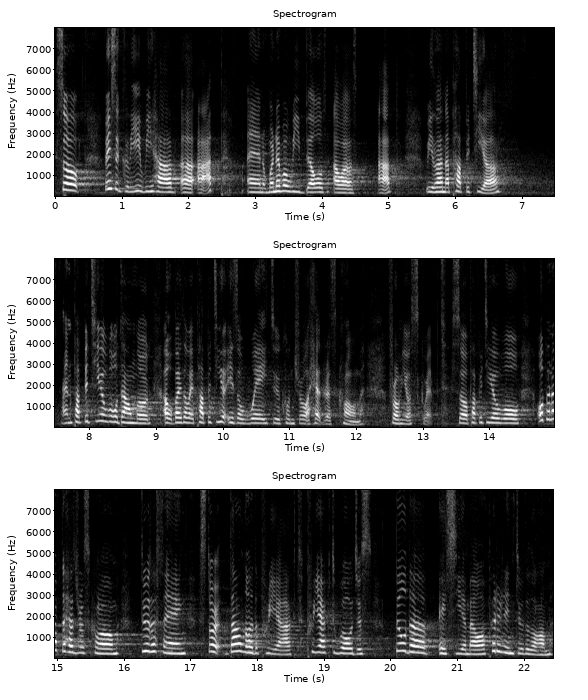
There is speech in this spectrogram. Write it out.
So basically, we have an app and whenever we build our app, we run a Puppeteer. And Puppeteer will download, oh, by the way, Puppeteer is a way to control headless Chrome from your script. So Puppeteer will open up the headless Chrome, do the thing, start, download the Preact. Preact will just build the HTML, put it into the DOM,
